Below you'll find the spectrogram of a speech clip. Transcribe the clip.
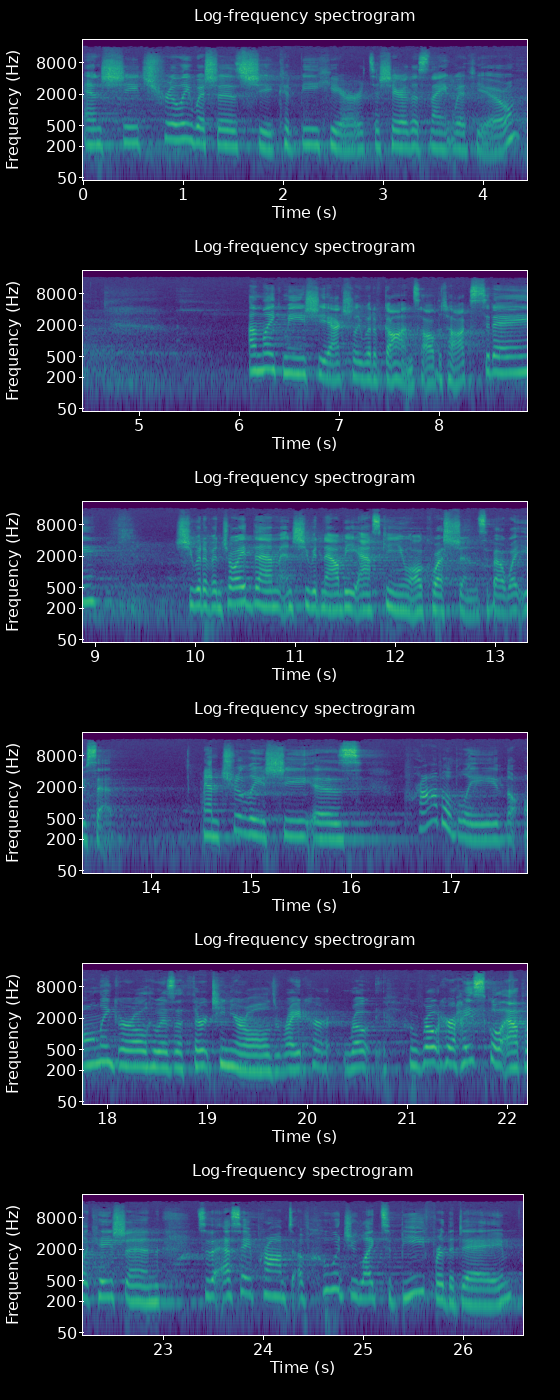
and she truly wishes she could be here to share this night with you. Unlike me, she actually would have gone to all the talks today. She would have enjoyed them, and she would now be asking you all questions about what you said. And truly, she is probably the only girl who is a 13 year old who wrote her high school application to the essay prompt of who would you like to be for the day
